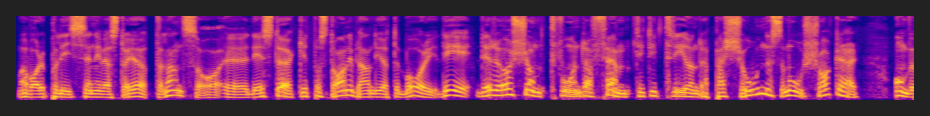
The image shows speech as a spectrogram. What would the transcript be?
vad var det polisen i Västra Götaland sa? Eh, Det är stökigt på stan ibland i Göteborg. Det, det rör sig om 250 till 300 personer som orsakar det här. Om vi,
